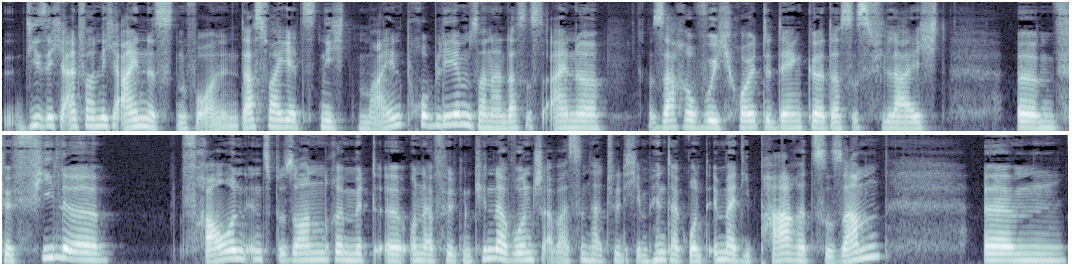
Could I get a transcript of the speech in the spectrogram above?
die sich einfach nicht einnisten wollen. Das war jetzt nicht mein Problem, sondern das ist eine Sache, wo ich heute denke, dass es vielleicht ähm, für viele Frauen insbesondere mit äh, unerfülltem Kinderwunsch, aber es sind natürlich im Hintergrund immer die Paare zusammen, ähm,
